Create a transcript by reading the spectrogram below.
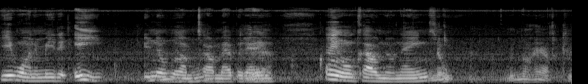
he wanted me to eat. You know who I'm Mhm. talking about, but I, Yeah. ain't, I ain't gonna call no names. Nope. We don't have to.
